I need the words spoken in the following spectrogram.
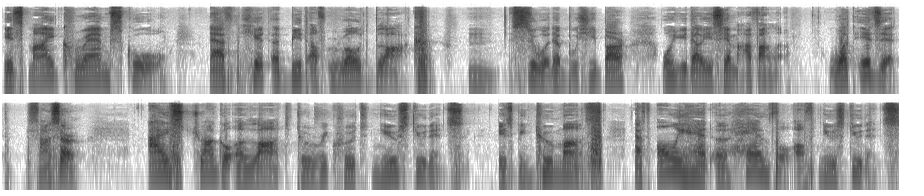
It's my cram school. I've hit a bit of roadblock. 嗯，是我的补习班，我遇到一些麻烦了。What is it？啥事儿？I struggle a lot to recruit new students. It's been two months. I've only had a handful of new students.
